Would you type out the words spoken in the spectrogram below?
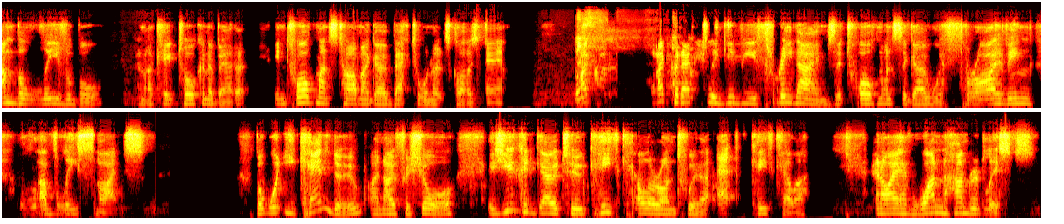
unbelievable and I keep talking about it, in 12 months' time, I go back to when it's closed down. I could, I could actually give you three names that 12 months ago were thriving, lovely sites. But what you can do, I know for sure, is you could go to Keith Keller on Twitter, at Keith Keller, and I have 100 lists,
